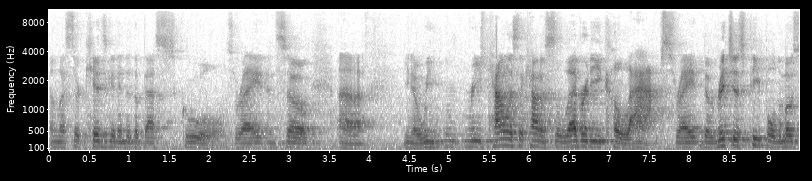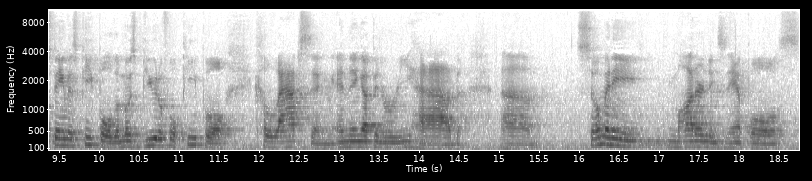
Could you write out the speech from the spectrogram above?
unless their kids get into the best schools, right? And so, uh, you know, we read countless accounts of celebrity collapse, right? The richest people, the most famous people, the most beautiful people collapsing, ending up in rehab. Um, so many modern examples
